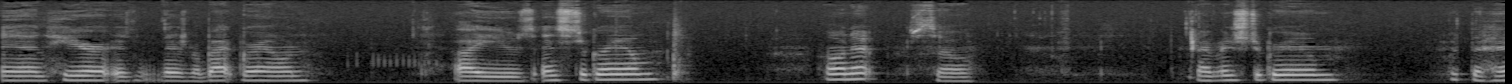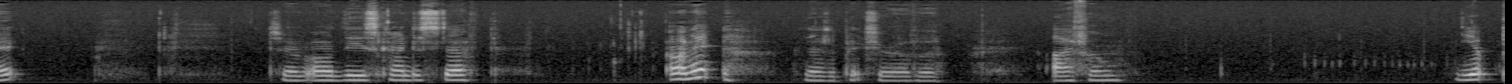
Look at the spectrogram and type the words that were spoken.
And here is there's my background. I use Instagram on it, so I have Instagram. What the heck? So I have all these kind of stuff on it. There's a picture of a iPhone. Yep.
